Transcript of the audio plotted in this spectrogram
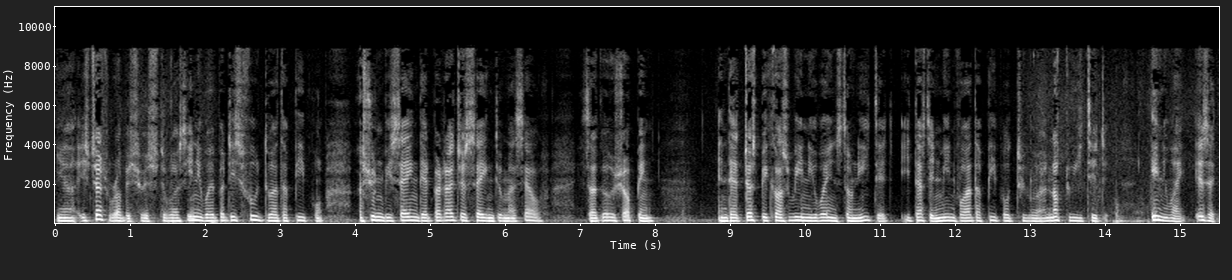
yeah, it's just rubbish wish to us anyway, but it's food to other people. I shouldn't be saying that, but I'm just saying to myself, it's like go shopping, and that just because we New Waynes don't eat it, it doesn't mean for other people to uh, not to eat it anyway, is it?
